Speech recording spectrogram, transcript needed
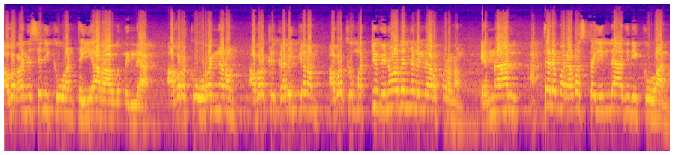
അവർ അനുസരിക്കുവാൻ തയ്യാറാകുന്നില്ല അവർക്ക് ഉറങ്ങണം അവർക്ക് കളിക്കണം അവർക്ക് മറ്റു വിനോദങ്ങളിൽ ഏർപ്പെടണം. എന്നാൽ അത്തരം ഒരവസ്ഥ ഇല്ലാതിരിക്കുവാൻ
